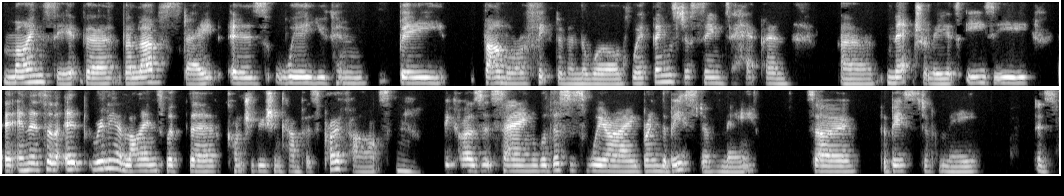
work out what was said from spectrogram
mindset, the, the love state is where you can be far more effective in the world where things just seem to happen uh, naturally. It's easy, and it's a, it really aligns with the contribution compass profiles mm. because it's saying, well, this is where I bring the best of me. So the best of me is,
